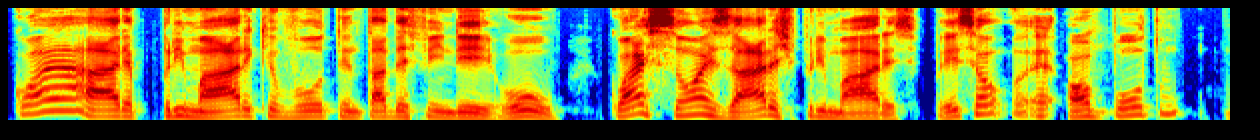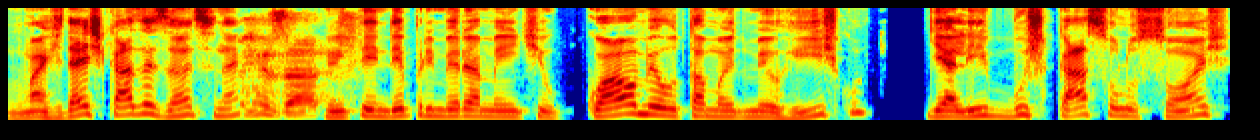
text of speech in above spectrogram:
qual é a área primária que eu vou tentar defender? Ou quais são as áreas primárias. Esse é um, é um ponto, umas 10 casas antes, né? Exato. Eu entender primeiramente qual é o meu o tamanho do meu risco e ali buscar soluções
